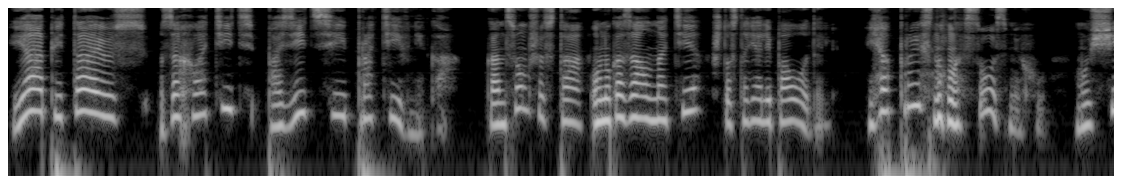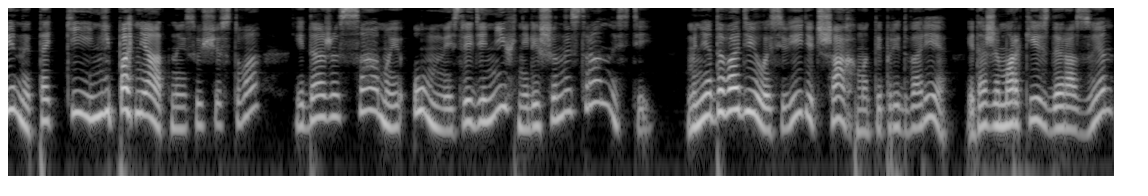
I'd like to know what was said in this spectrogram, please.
Я пытаюсь захватить позиции противника». Концом шеста он указал на те, что стояли поодаль. Я прыснула со смеху. Мужчины такие непонятные существа, и даже самые умные среди них не лишены странностей. Мне доводилось видеть шахматы при дворе, и даже маркиз де Розен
